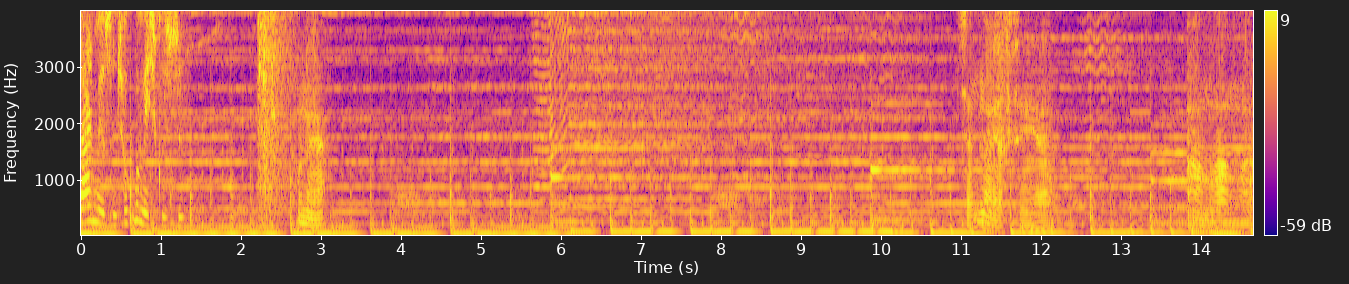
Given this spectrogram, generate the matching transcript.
Vermiyorsun. Çok mu meşgulsün? Bu ne ya? Sen ne ayaksın ya? Allah Allah.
